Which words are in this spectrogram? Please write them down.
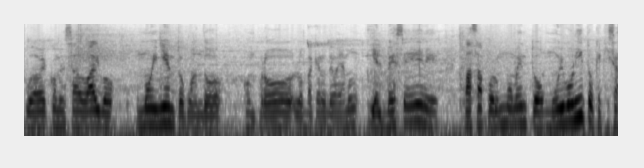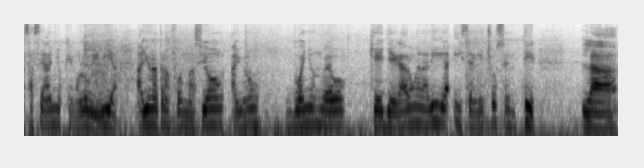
pudo haber comenzado algo, un movimiento cuando compró los vaqueros de Bayamón y el BCN pasa por un momento muy bonito que quizás hace años que no lo vivía. Hay una transformación, hay unos dueños nuevos que llegaron a la liga y se han hecho sentir. La,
